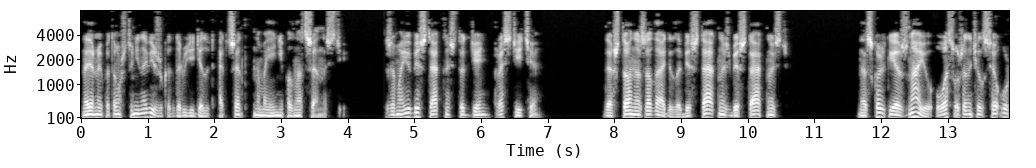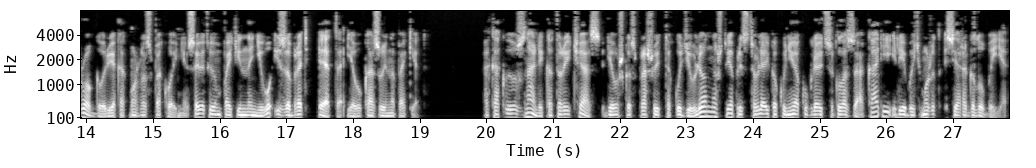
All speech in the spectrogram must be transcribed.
Наверное, потому что ненавижу, когда люди делают акцент на моей неполноценности. За мою бестактность в тот день, простите. Да что она заладила? Бестактность, бестактность. «Насколько я знаю, у вас уже начался урок», — говорю я как можно спокойнее. «Советую вам пойти на него и забрать это», — я указываю на пакет. «А как вы узнали, который час?» Девушка спрашивает так удивленно, что я представляю, как у нее округляются глаза, карие или, быть может, серо-голубые.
